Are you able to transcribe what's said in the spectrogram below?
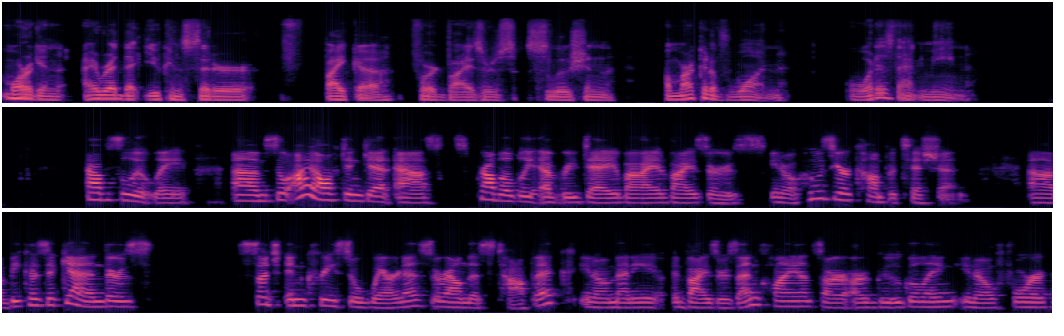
Morgan, I read that you consider FICA for advisors solution a market of one. What does that mean? Absolutely. Um, so I often get asked, probably every day by advisors, you know, who's your competition? Uh, because again, there's such increased awareness around this topic. You know, many advisors and clients are, are Googling, you know, for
